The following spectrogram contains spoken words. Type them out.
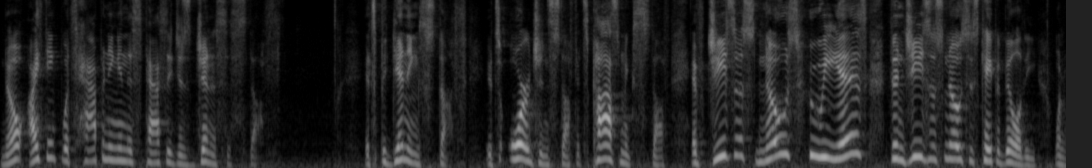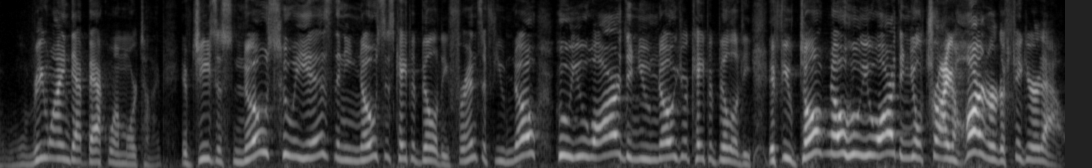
No, I think what's happening in this passage is Genesis stuff. It's beginning stuff. It's origin stuff, it's cosmic stuff. If Jesus knows who he is, then Jesus knows his capability. I want to rewind that back one more time. If Jesus knows who he is, then he knows his capability. Friends, if you know who you are, then you know your capability. If you don't know who you are, then you'll try harder to figure it out.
